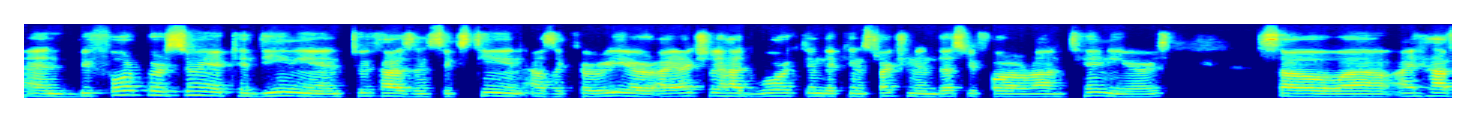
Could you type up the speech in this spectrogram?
And before pursuing academia in 2016 as a career, I actually had worked in the construction industry for around 10 years. So uh, I have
